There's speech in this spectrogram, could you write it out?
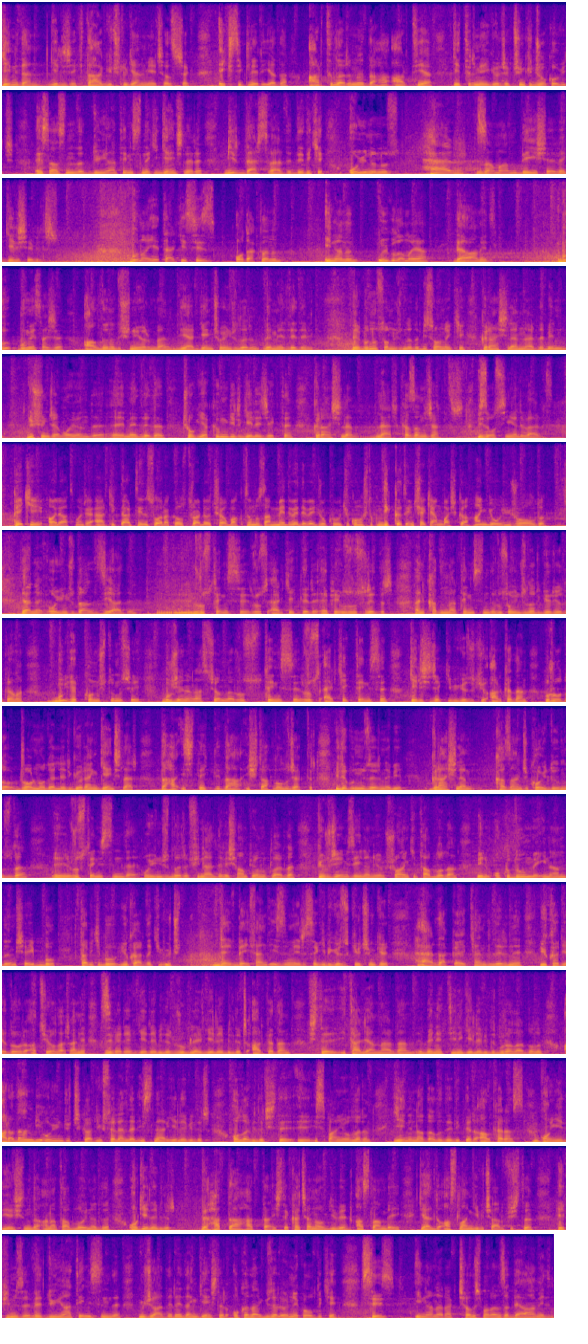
Yeniden gelecek, daha güçlü gelmeye çalışacak. Eksikleri ya da artılarını daha artıya getirmeyi görecek. Çünkü Djokovic esasında dünya tenisindeki gençlere bir ders verdi. Dedi ki oyununuz her zaman değişe ve gelişebilir. Buna yeter ki siz odaklanın, inanın, uygulamaya devam edin. Bu, bu mesajı aldığını düşünüyorum ben diğer genç oyuncuların ve Medvedev'in. Ve bunun sonucunda da bir sonraki Grand Slam'lerde benim düşüncem o yönde. E, Medvedev çok yakın bir gelecekte Grand Slam'ler kazanacaktır. Bize o sinyali verdi. Peki Ali Atmaca, erkekler tenisi olarak Avustralya açığa baktığımızda Medvedev ve Djokovic'i konuştuk. Dikkatini çeken başka hangi oyuncu oldu? Yani oyuncudan ziyade e, Rus tenisi, Rus erkekleri epey uzun süredir hani kadınlar tenisinde Rus oyuncuları görüyorduk ama bu hep konuştuğumuz şey. Bu jenerasyonla Rus tenisi, Rus erkek tenisi gelişecek gibi gözüküyor. Arkadan bu rol, modelleri gören gençler daha istekli, daha iştahlı olacaktır. Bir de bunun üzerine bir Grand Slam kazancı koyduğumuzda e, Rus tenisinde oyuncuları finalde ve şampiyonluklarda göreceğimize inanıyorum. Şu anki tablodan benim okuduğum ve inandığım şey bu. Tabii ki bu yukarıdaki üç dev beyefendi izin verirse gibi gözüküyor. Çünkü her dakika kendilerini yukarıya doğru atıyorlar. Hani Zverev gelebilir, Rublev gelebilir, arkadan işte İtalyanlardan Benettini gelebilir, buralarda olur. Aradan bir oyuncu çıkar. Yükselenler İsner gelebilir, olabilir. İşte e, İspanyolların yeni Nadal'ı dedikleri Alcaraz 17 yaşında ana tablo oynadı. O gelebilir ve hatta hatta işte Kaçanov gibi Aslan Bey geldi aslan gibi çarpıştı hepimize ve dünya tenisinde mücadele eden gençler o kadar güzel örnek oldu ki siz inanarak çalışmalarınıza devam edin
